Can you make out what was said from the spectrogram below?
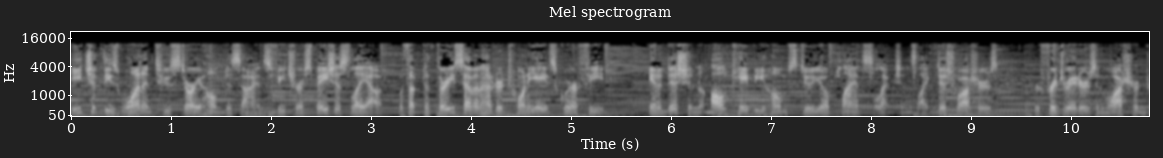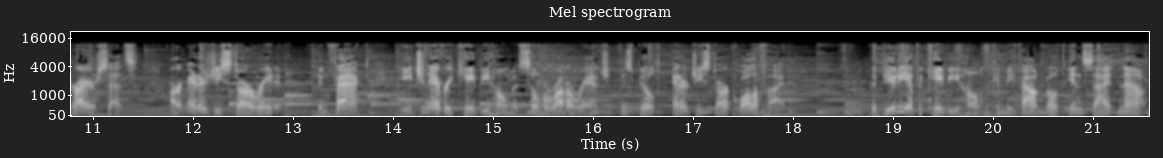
Each of these one and two story home designs feature a spacious layout with up to 3,728 square feet. In addition, all KB Home studio appliance selections like dishwashers, refrigerators, and washer and dryer sets are Energy Star rated. In fact, each and every KB home at Silverado Ranch is built Energy Star qualified. The beauty of a KB home can be found both inside and out.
